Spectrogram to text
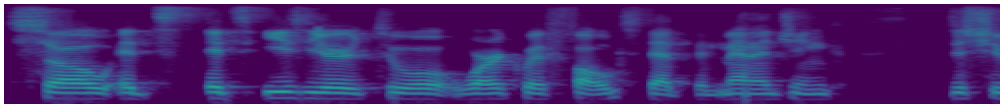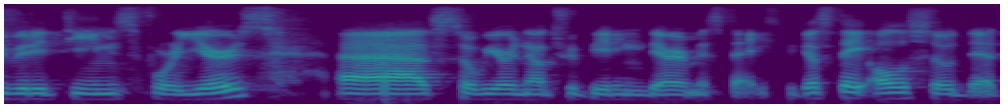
So it's it's easier to work with folks that have been managing distributed teams for years, uh, so we are not repeating their mistakes because they also did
